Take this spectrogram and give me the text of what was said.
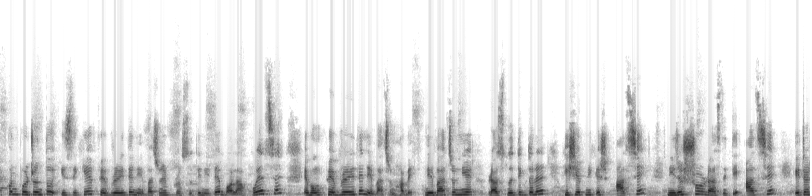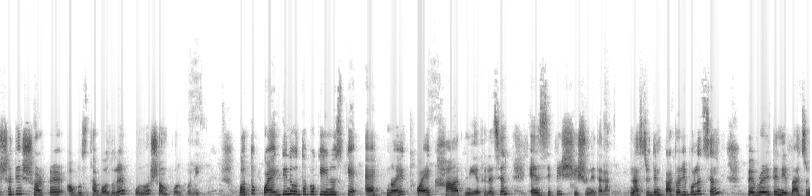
এখন পর্যন্ত ইসিকে ফেব্রুয়ারিতে নির্বাচনের প্রস্তুতি নিতে বলা হয়েছে এবং ফেব্রুয়ারিতে নির্বাচন হবে। নির্বাচন নিয়ে রাজনৈতিক দলের হিসেব নিকেশ আছে, নিজস্ব রাজনীতি আছে, এটার সাথে সরকারের অবস্থা বদলের কোনো সম্পর্ক নেই। গত কয়েকদিনে অধ্যাপক ইউনুসকে এক নয় কয়েক হাত নিয়ে ফেলেছেন এনসিপির শীর্ষ নেতারা। নাসরুদ্দিন পাটোয়ারি বলেছেন, ফেব্রুয়ারিতে নির্বাচন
